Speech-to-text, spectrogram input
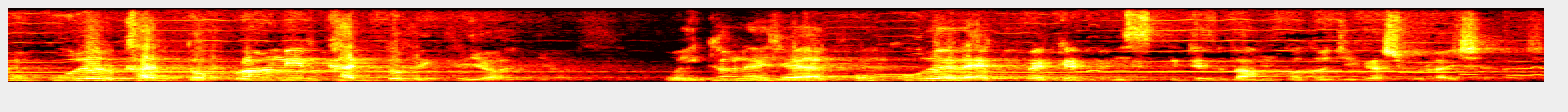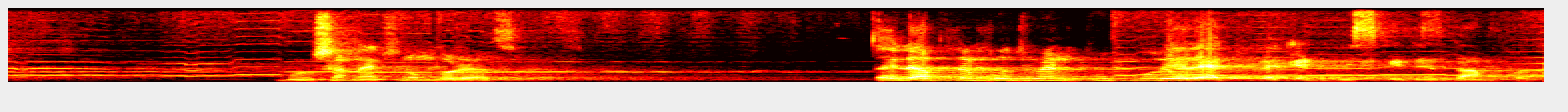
কুকুরের খাদ্য, প্রাণীর খাদ্য বিক্রি হয়। ওইখানে যা কুকুরের এক প্যাকেট বিস্কিটের দাম কত জিজ্ঞাসা করে আসে। গুলশান এক নম্বরে আছে। তাইলে আপনি বুঝবেন কুকুরের এক প্যাকেট বিস্কিটের দাম কত।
